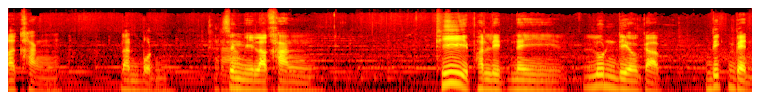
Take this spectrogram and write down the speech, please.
ระฆังด้านบน ครับซึ่งมีระฆังที่ผลิตในรุ่นเดียวกับบิ๊กเบน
